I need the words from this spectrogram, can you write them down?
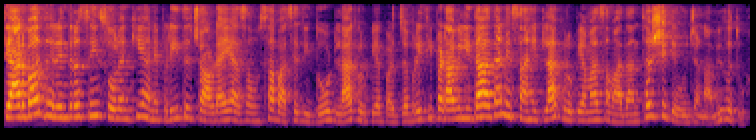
ત્યારબાદ ધીરેન્દ્રસિંહ સોલંકી અને પ્રીત ચાવડાએ આ સંસ્થા પાસેથી દોઢ લાખ રૂપિયા બળજબરીથી પડાવી લીધા હતા અને સાહીઠ લાખ રૂપિયામાં સમાધાન થશે તેવું જણાવ્યું હતું.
